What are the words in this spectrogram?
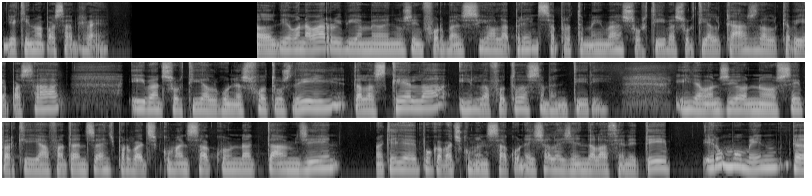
i aquí no ha passat res. El Diego Navarro hi havia menys informació a la premsa, però també va sortir, va sortir el cas del que havia passat i van sortir algunes fotos d'ell, de l'esquela i la foto del cementiri. I llavors jo no sé perquè ja fa tants anys, però vaig començar a connectar amb gent. En aquella època vaig començar a conèixer la gent de la CNT, era un moment que,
